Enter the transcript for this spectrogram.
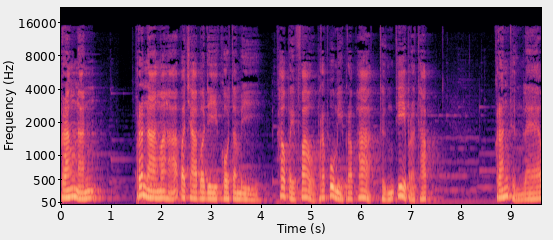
ครั้งนั้น พระนางมหาประชาบดีโคตมี เข้าไปเฝ้าพระผู้มีพระภาคถึงที่ประทับ ครั้นถึงแล้ว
